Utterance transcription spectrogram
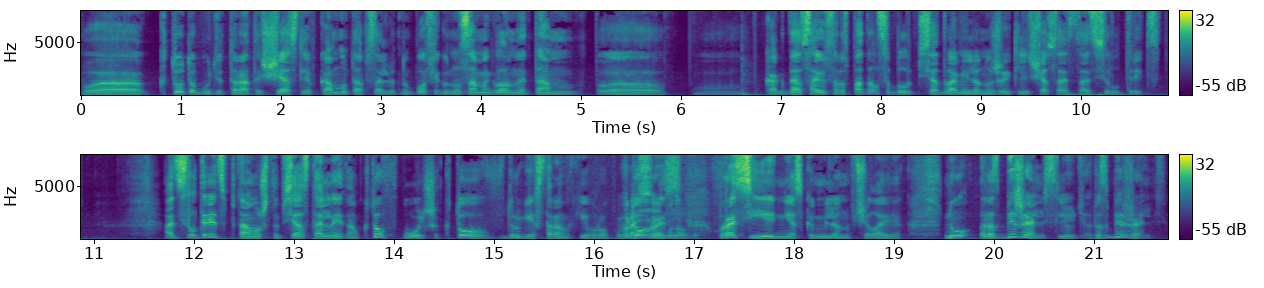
э, кто-то будет рад и счастлив, кому-то абсолютно пофигу. Но самое главное, там э, когда Союз распадался, было 52 миллиона жителей, сейчас от силы 30. От сил 30, потому что все остальные там, кто в Польше, кто в других странах Европы, в кто России в России. Много. В России несколько миллионов человек. Ну, разбежались люди, разбежались.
